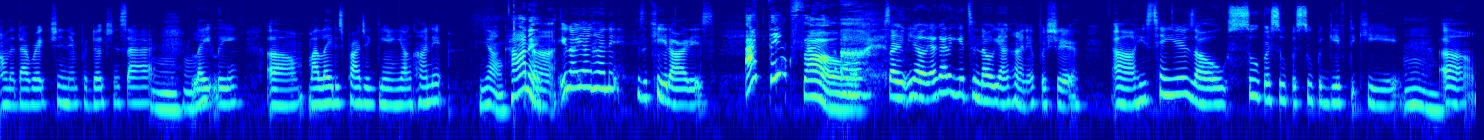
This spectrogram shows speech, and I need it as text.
on the direction and production side Mhm. lately. Um, my latest project being Young Honey. Young Honey. Uh, you know, Young Honey? he's a kid artist. I think so. Uh, so yo, I gotta get to know Young Honey for sure. Uh, he's ten years old, super, super, super gifted kid. Mm. Um,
